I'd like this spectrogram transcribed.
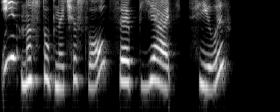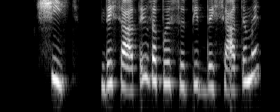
І наступне число це 5,6 записую під десятими,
